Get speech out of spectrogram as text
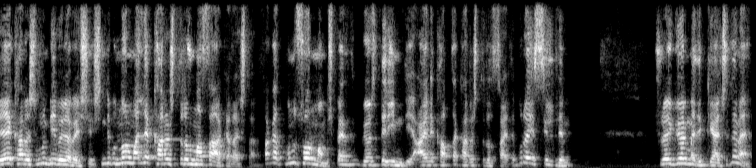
B karışımı 1 bölü 5'i. Şimdi bu normalde karıştırılması arkadaşlar. Fakat bunu sormamış ben göstereyim diye. Aynı kapta karıştırılsaydı. Burayı sildim. Şurayı görmedik gerçi değil mi?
